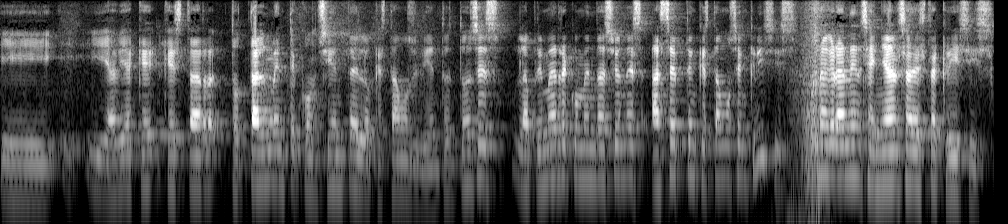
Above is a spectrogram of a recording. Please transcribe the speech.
y, había que, estar totalmente consciente de lo que estamos viviendo. Entonces, la primera recomendación es acepten que estamos en crisis. Una gran enseñanza de esta crisis,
